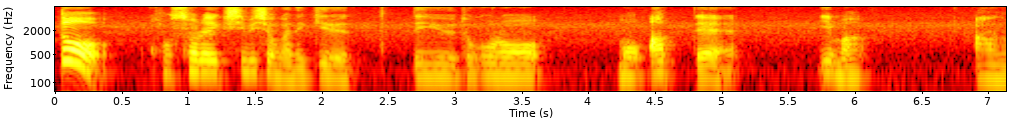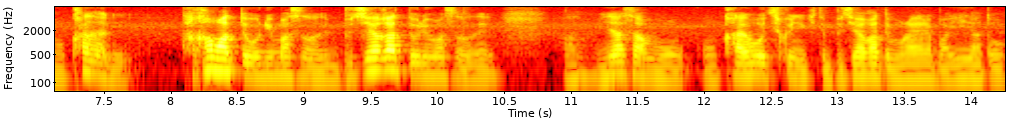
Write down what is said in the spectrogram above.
と、こうソロエキシビションができるっていうところもあって、今、あの、かなり高まっておりますので、ぶち上がっておりますので、あの皆さんもこの開放地区に来てぶち上がってもらえればいいなと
